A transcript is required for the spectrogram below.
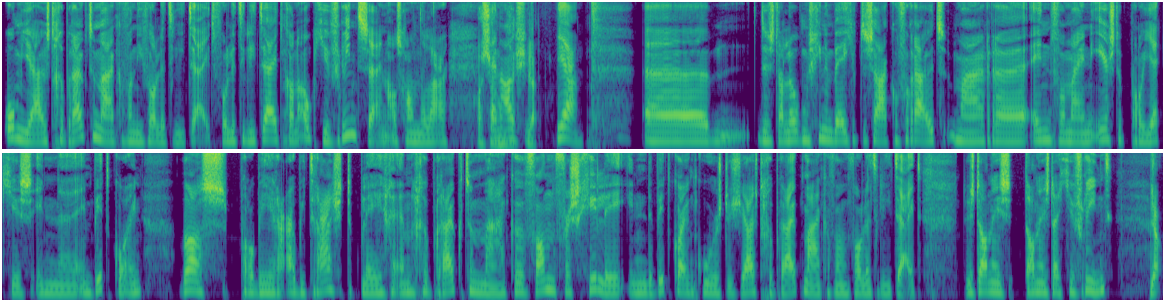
om juist gebruik te maken van die volatiliteit. Volatiliteit kan ook je vriend zijn als handelaar. Als je en als je, ja. ja. Ehm, dus daar loop ik misschien een beetje op de zaken vooruit. Maar eh, een van mijn eerste projectjes in, eh, in Bitcoin was proberen arbitrage te plegen en gebruik te maken van verschillen in de Bitcoin-koers. Dus juist gebruik maken van volatiliteit. Dus dan is, dan is dat je vriend. Ja.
